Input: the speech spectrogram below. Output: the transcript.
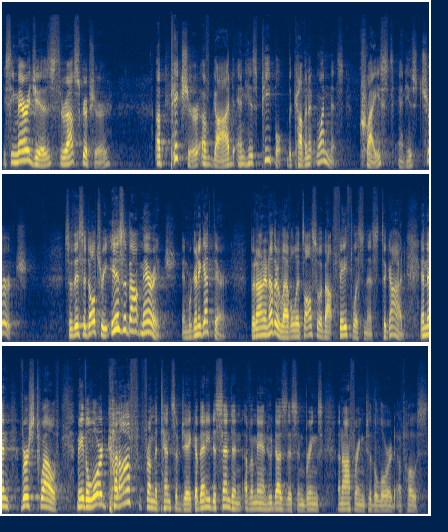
You see, marriage is, throughout Scripture, a picture of God and His people, the covenant oneness, Christ and His church. So, this adultery is about marriage, and we're going to get there. But on another level, it's also about faithlessness to God. And then verse 12 May the Lord cut off from the tents of Jacob any descendant of a man who does this and brings an offering to the Lord of hosts.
